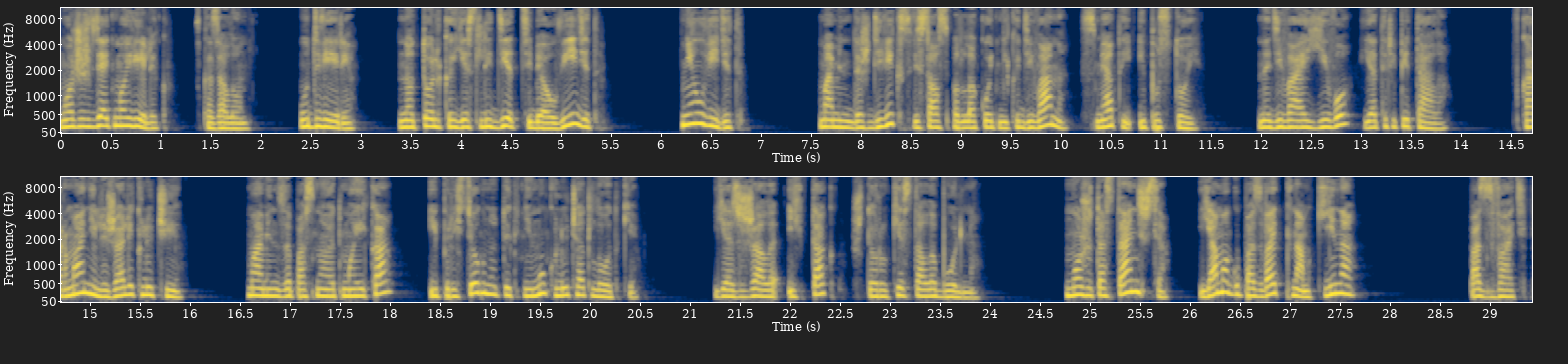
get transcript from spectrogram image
«Можешь взять мой велик», — сказал он. «У двери. Но только если дед тебя увидит...» «Не увидит». Мамин дождевик свисал с подлокотника дивана, смятый и пустой. Надевая его, я трепетала. В кармане лежали ключи. Мамин запасной от маяка и пристегнутый к нему ключ от лодки. Я сжала их так, что руке стало больно. «Может, останешься? Я могу позвать к нам Кина». «Позвать,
